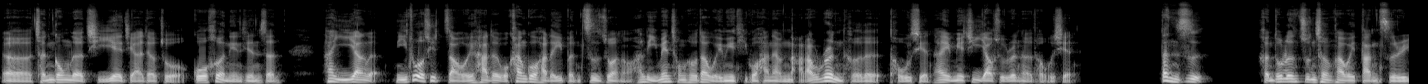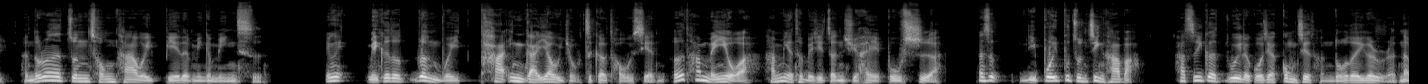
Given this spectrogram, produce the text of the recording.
呃，成功的企业家叫做郭鹤年先生，他一样的。你如果去找回他的，我看过他的一本自传哦，他里面从头到尾没有提过他有拿到任何的头衔，他也没有去要求任何头衔。但是很多人尊称他为丹斯瑞，很多人尊称他为别的一个名词，因为每个都认为他应该要有这个头衔，而他没有啊，他没有特别去争取，他也不是啊。但是你不会不尊敬他吧？他是一个为了国家贡献很多的一个人呢，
